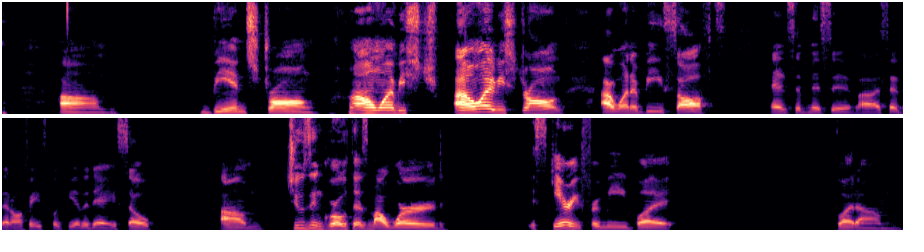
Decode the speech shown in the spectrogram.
um, being strong. I don't want to be. I don't want to be strong. I want to be soft and submissive. Uh, I said that on Facebook the other day. So, um, choosing growth as my word is scary for me, but but um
